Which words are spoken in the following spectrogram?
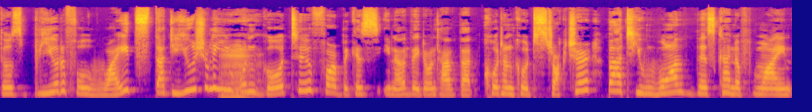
those beautiful whites that usually you mm. wouldn't go to for because, you know, they don't have that quote unquote structure. But you want this kind of wine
